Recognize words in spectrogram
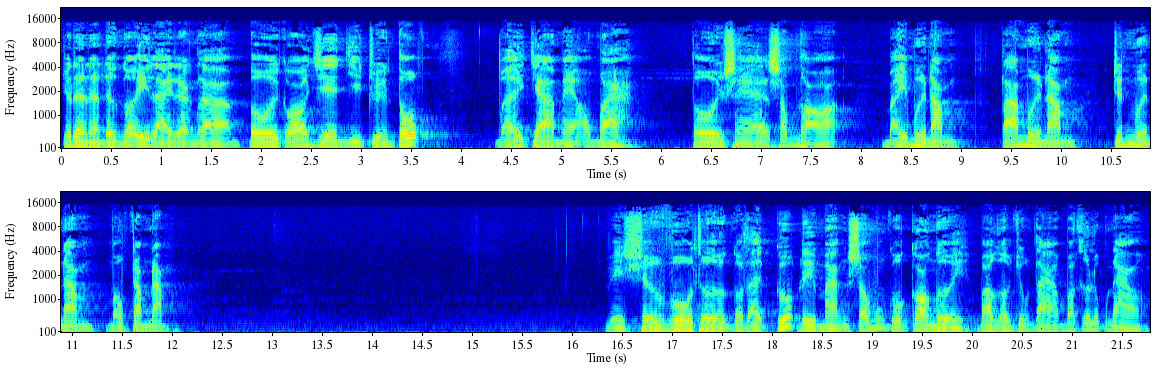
Cho nên là đừng có ý lại rằng là tôi có gen di truyền tốt bởi cha mẹ ông bà. Tôi sẽ sống thọ 70 năm 80 năm 90 năm 100 năm. Vì sự vô thường có thể cướp đi mạng sống của con người, bao gồm chúng ta bất cứ lúc nào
